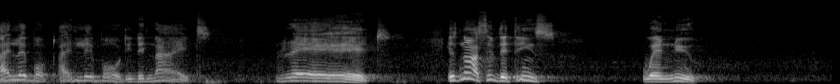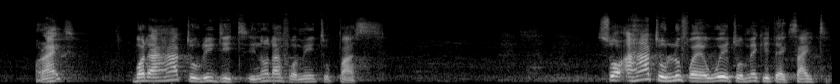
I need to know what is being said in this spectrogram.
I labored. I labored in the night. Read. It's not as if the things were new. All right? But I had to read it in order for me to pass. So I had to look for a way to make it exciting.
